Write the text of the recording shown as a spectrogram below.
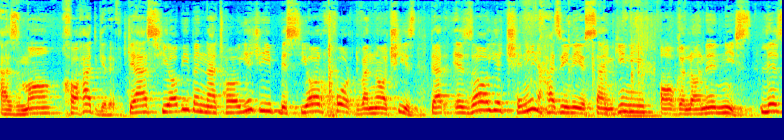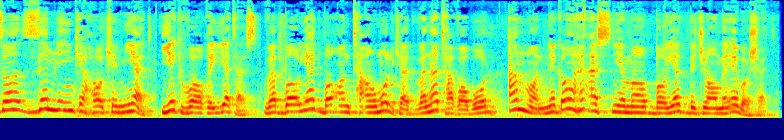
از ما خواهد گرفت. دستیابی به نتایجی بسیار خرد و ناچیز در ازای چنین هزینه سنگینی عاقلانه نیست. لذا ضمن اینکه حاکمیت یک واقعیت است و باید با آن تعامل کرد و نه تقابل اما نگاه اصلی ما باید به جامعه باشد.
